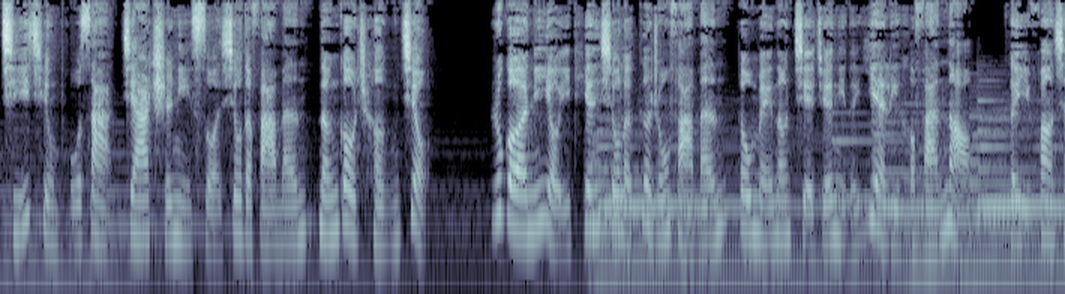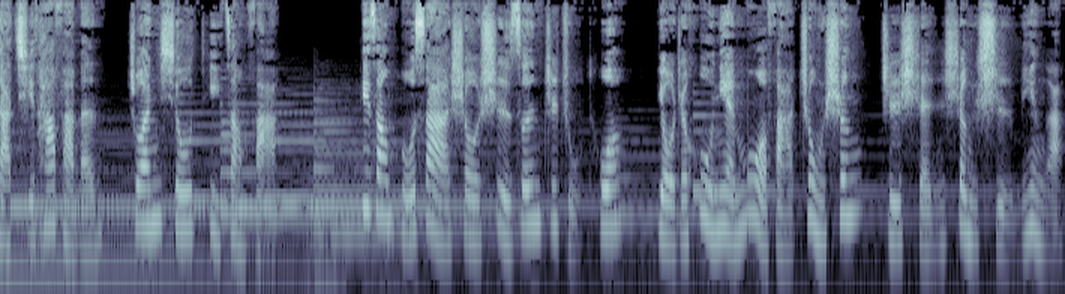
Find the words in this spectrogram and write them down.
祈请菩萨加持你所修的法门能够成就。如果你有一天修了各种法门都没能解决你的业力和烦恼，可以放下其他法门，专修地藏法。地藏菩萨受世尊之嘱托，有着护念末法众生之神圣使命啊。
